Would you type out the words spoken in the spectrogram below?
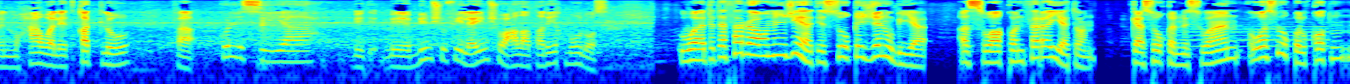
من محاولة قتله فكل السياح بيمشوا فيه ليمشوا على طريق بولس. وتتفرع من جهة السوق الجنوبية أسواق فرعية كسوق النسوان وسوق القطن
